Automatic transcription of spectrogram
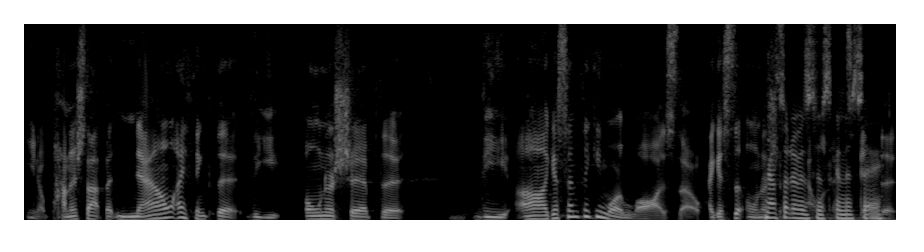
you know punish that but now i think that the ownership the the uh, I guess I'm thinking more laws though. I guess the ownership. That's what I was just going to say. The,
